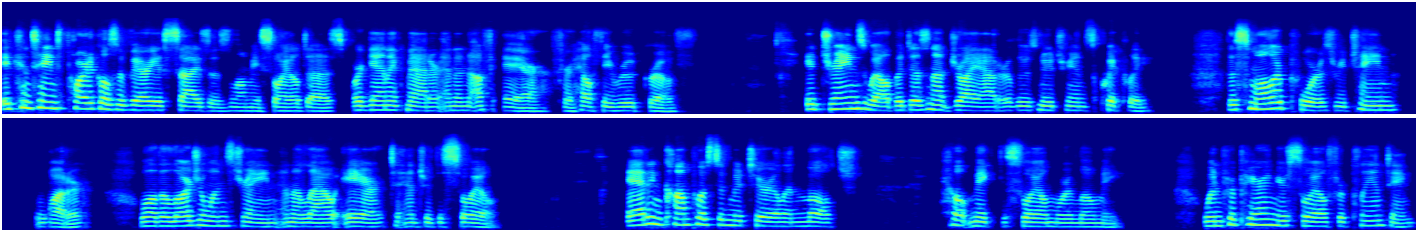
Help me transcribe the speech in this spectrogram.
it contains particles of various sizes, loamy soil does, organic matter, and enough air for healthy root growth. It drains well, but does not dry out or lose nutrients quickly. The smaller pores retain water, while the larger ones drain and allow air to enter the soil. Adding composted material and mulch help make the soil more loamy. When preparing your soil for planting,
